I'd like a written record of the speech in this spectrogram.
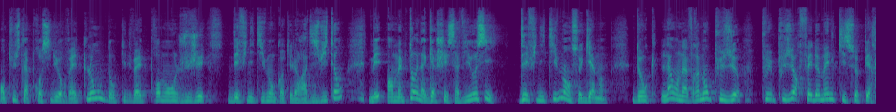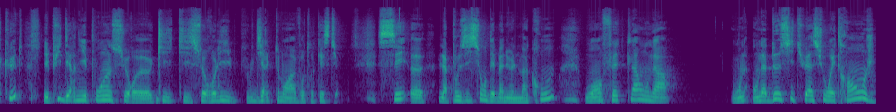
En plus, la procédure va être longue, donc il va être probablement jugé définitivement quand il aura 18 ans, mais en même temps, il a gâché sa vie aussi définitivement ce gamin. Donc là, on a vraiment plusieurs, plusieurs phénomènes qui se percutent. Et puis, dernier point sur, euh, qui, qui, se relie directement à votre question, c'est euh, la position d'Emmanuel Macron, où en fait, là, on a... On a deux situations étranges.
